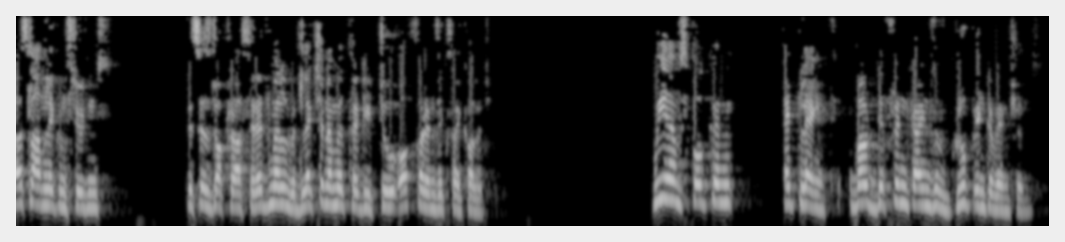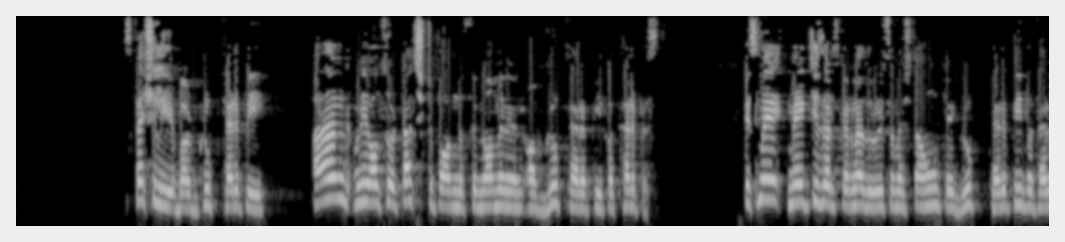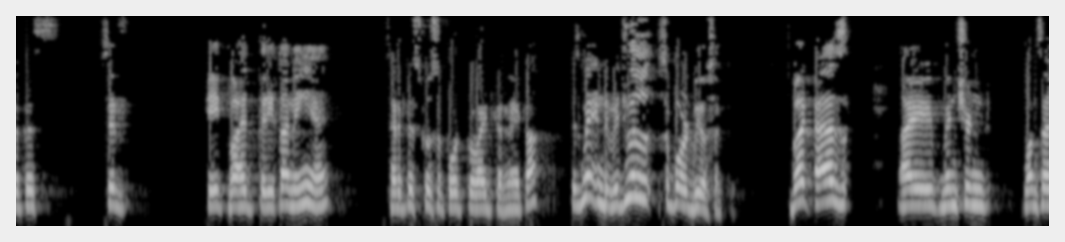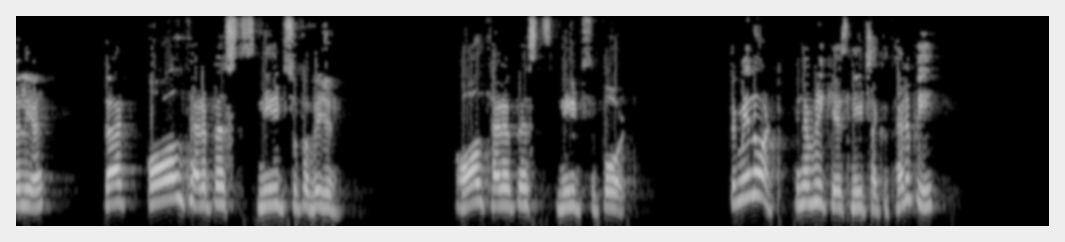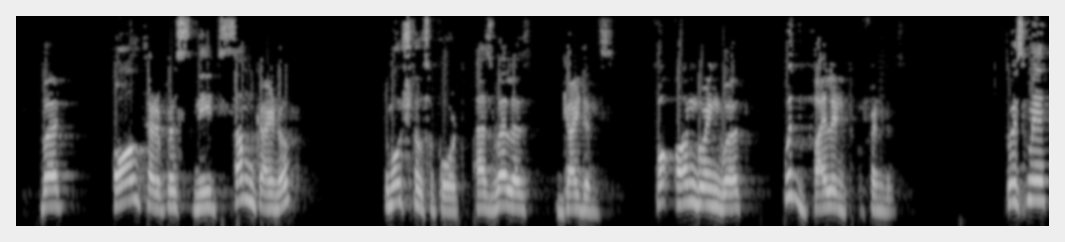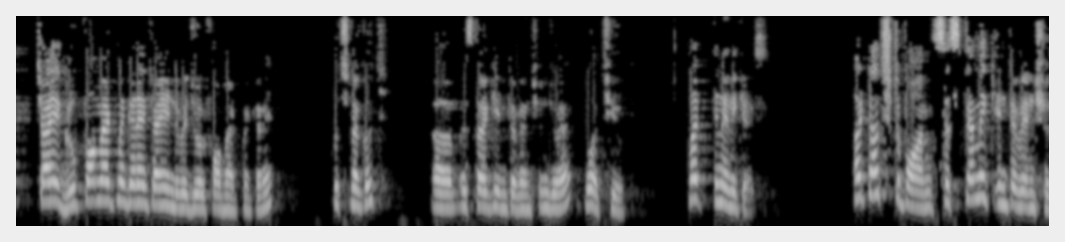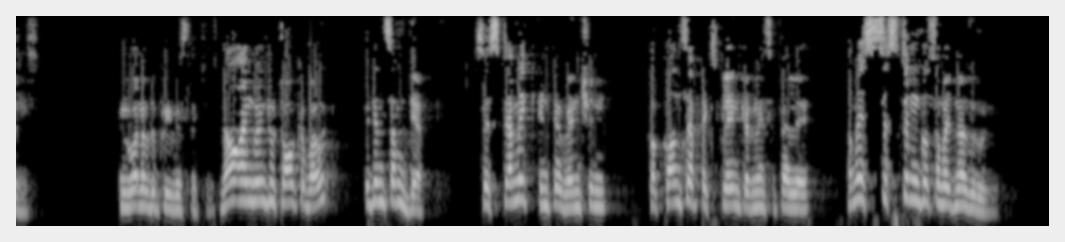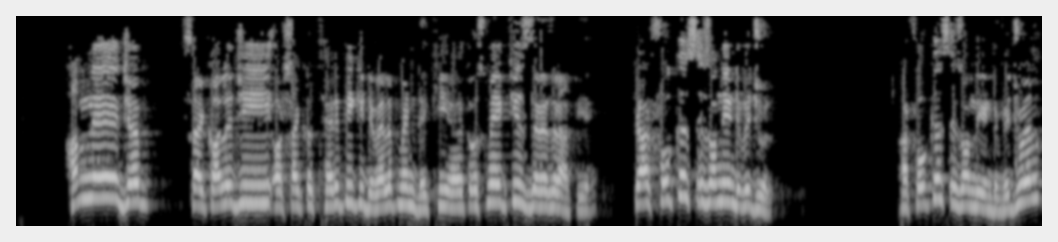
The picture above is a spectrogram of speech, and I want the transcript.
السلام علیکم students this is doctor Asir Ajmal with lecture number 32 two of forensic psychology we have spoken at length about different kind of group intervention especially about group therapy and we also touched upon the phenomenon of group therapy for therapist اس میں میں ایک چیز ارض کرنا ضروری سمجھتا ہوں کہ گروپ تھراپی فار تھراپسٹ صرف ایک واحد طریقہ نہیں ہے تھراپسٹ کو سپورٹ پرووائڈ کرنے کا، اس میں انڈیویجل سپورٹ بھی ہو سکتی۔ But as I mentioned once earlier that all therapist need supervision all therapist need support they may not in every case need psychotherapy but all therapist need some kind of emotional support as well as guidance for ongoing work with violent offenders. تو اس میں چاہے group format میں کریں، چاہے individual format میں کریں، کچھ نہ کچھ اس طرح کی انٹروینشن جو ہے وہ اچھی ہوتی but in any case I touched upon systemic intervention in one of the previous lecture now I am going to talk about it in some depth systemic intervention کا کانسپٹ ایکسپلین کرنے سے پہلے ہمیں سسٹم کو سمجھنا ضروری ہے۔ ہم نے جب سائیکالوجی اور سائیکو تھراپی کی ڈیولپمنٹ دیکھی ہے تو اس میں ایک چیز نظر آتی ہے کہ our focus is on the individual our focus is on the individual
